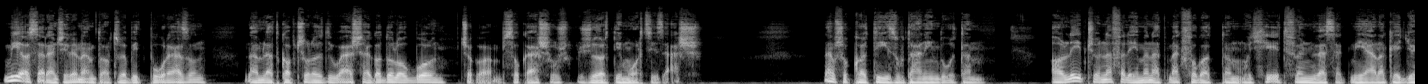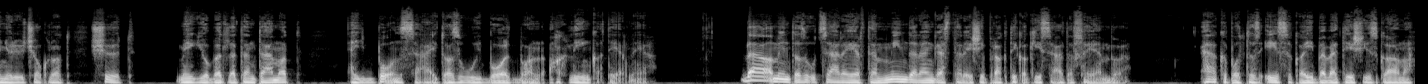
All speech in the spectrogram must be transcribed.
Mi a szerencsére nem tart rövid pórázon, nem lett kapcsolati válság a dologból, csak a szokásos zsörti morcizás. Nem sokkal tíz után indultam. A lépcsőn lefelé menet megfogadtam, hogy hétfőn veszek Miának egy gyönyörű csokrot, sőt, még jobb ötleten támadt, egy bonszájt az új boltban, a Linkatérnél. De amint az utcára értem, minden engesztelési praktika kiszállt a fejemből. Elkapott az éjszakai bevetés izgalma,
